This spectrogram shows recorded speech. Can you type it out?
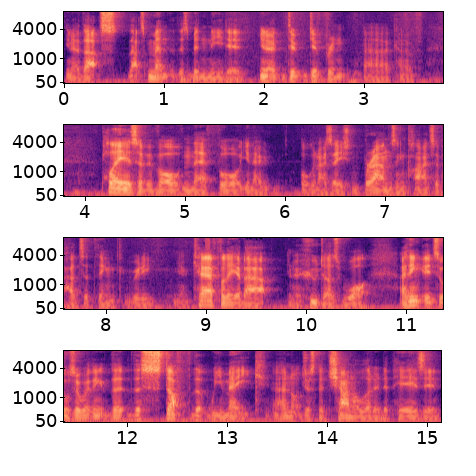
You know that's that's meant that there's been needed. You know di- different uh, kind of players have evolved, and therefore you know organization brands and clients have had to think really you know, carefully about you know who does what. I think it's also i think the, the stuff that we make uh, not just the channel that it appears in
